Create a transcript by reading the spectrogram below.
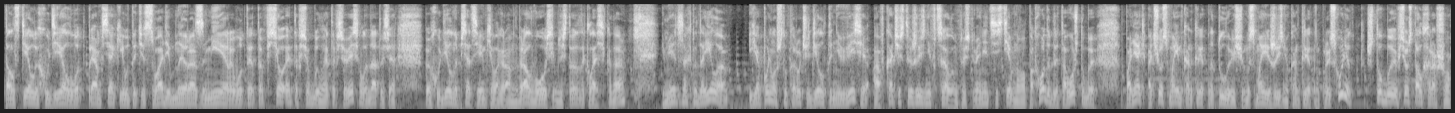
толстел и худел. Вот прям всякие вот эти свадебные размеры. Вот это все, это все было. Это все весело, да. То есть я худел на 57 килограмм, набирал 80. Вот это классика, да. И мне это так надоело я понял, что, короче, дело-то не в весе, а в качестве жизни в целом. То есть у меня нет системного подхода для того, чтобы понять, а что с моим конкретно туловищем и с моей жизнью конкретно происходит, чтобы все стало хорошо.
